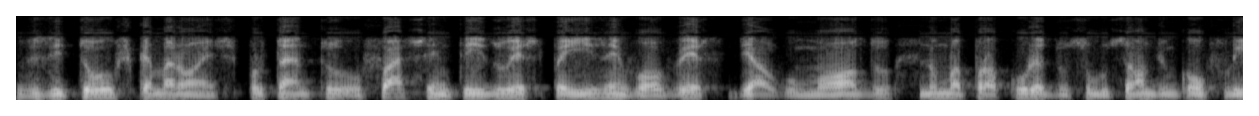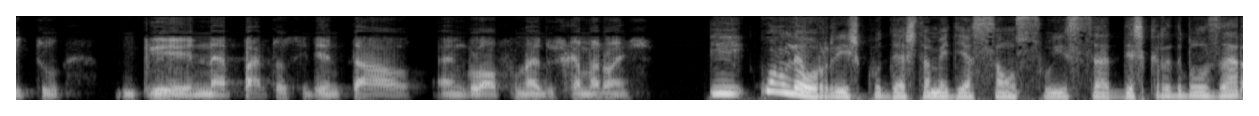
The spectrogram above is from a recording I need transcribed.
visitou os Camarões. Portanto, faz sentido este país envolver-se de algum modo numa procura de solução de um conflito que na parte ocidental anglófona dos Camarões. E qual é o risco desta mediação suíça descredibilizar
